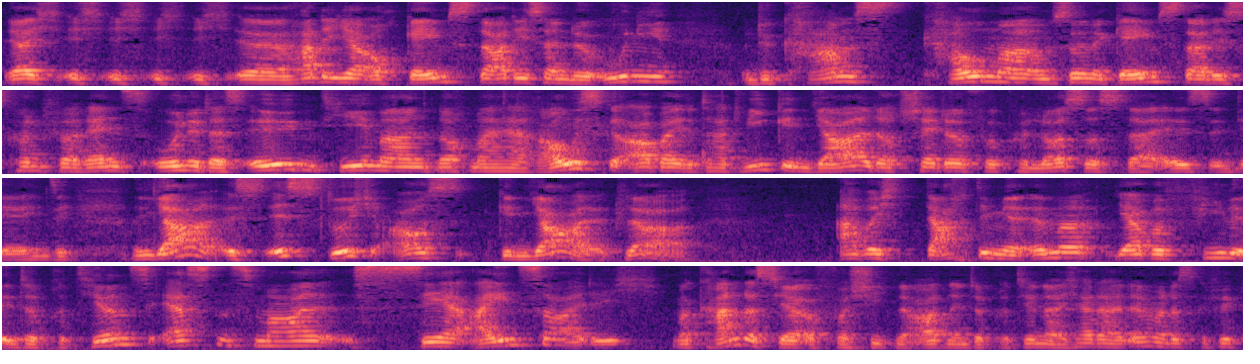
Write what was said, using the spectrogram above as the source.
Ja, ich, ich, ich, ich, ich äh, hatte ja auch Game Studies an der Uni und du kamst kaum mal um so eine Game Studies Konferenz, ohne dass irgendjemand nochmal herausgearbeitet hat, wie genial doch Shadow the Colossus da ist in der Hinsicht. Und ja, es ist durchaus genial, klar. Aber ich dachte mir immer, ja, aber viele interpretieren es erstens mal sehr einseitig. Man kann das ja auf verschiedene Arten interpretieren, aber ich hatte halt immer das Gefühl,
